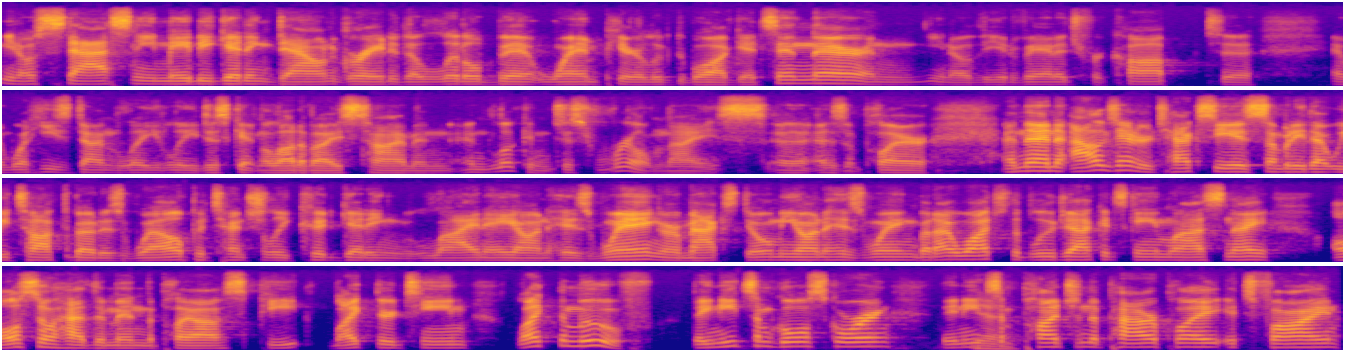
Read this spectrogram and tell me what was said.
you know, Stastny maybe getting downgraded a little bit when Pierre Luc Dubois gets in there, and you know the advantage for Copp to and what he's done lately, just getting a lot of ice time and, and looking just real nice uh, as a player. And then Alexander Texier is somebody that we talked about as well, potentially could getting Laine on his wing or Max Domi on his wing. But I watched the Blue Jackets game last night, also had them in the playoffs, Pete, like their team, like the move. They need some goal scoring. They need yeah. some punch in the power play. It's fine.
